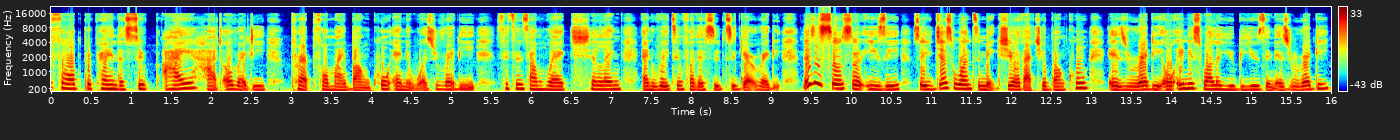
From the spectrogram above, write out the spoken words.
before preparing the soup, I had already prepped for my banku and it was ready, sitting somewhere chilling and waiting for the soup to get ready. This is so so easy. So you just want to make sure that your banku is ready or any swallow you'll be using is ready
